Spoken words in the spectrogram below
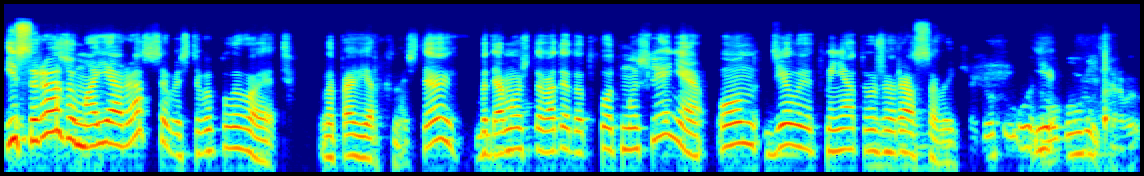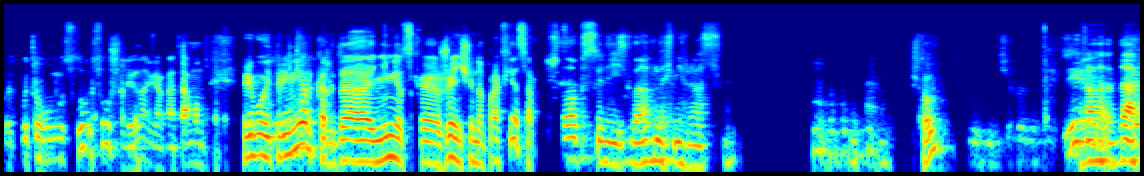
И сразу моя расовость выплывает на поверхность, да? потому что вот этот ход мышления, он делает меня тоже расовой. У И... вы, вы слушали, наверное, там он приводит пример, когда немецкая женщина-профессор... Что обсудить, главное, не расовый. Что? Да, да,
